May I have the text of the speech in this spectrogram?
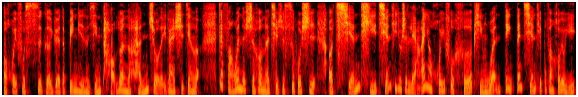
呃恢复四个月的兵役，已经讨论了很久的一段时间了。在访问的时候呢，其实似乎是呃前提，前提就是两岸要恢复和平稳定。但前提部分侯友谊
